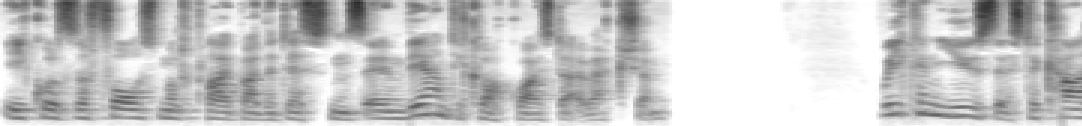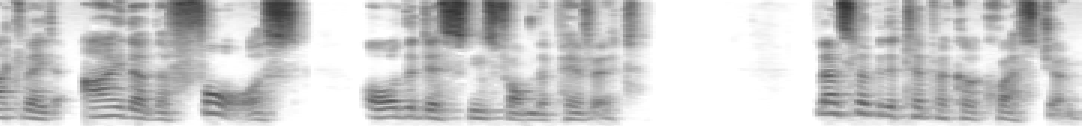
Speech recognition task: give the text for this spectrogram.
equals the force multiplied by the distance in the anti-clockwise direction. We can use this to calculate either the force or the distance from the pivot. Let's look at a typical question.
